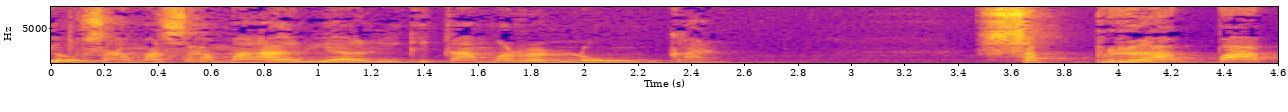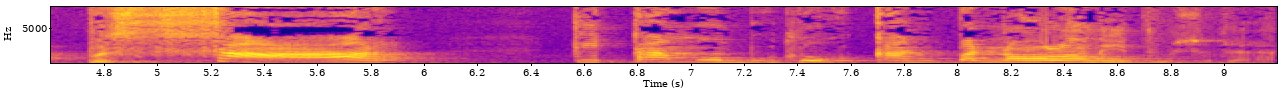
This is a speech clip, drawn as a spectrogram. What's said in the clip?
Yuk sama-sama hari-hari kita merenungkan. Seberapa besar kita membutuhkan penolong itu saudara.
